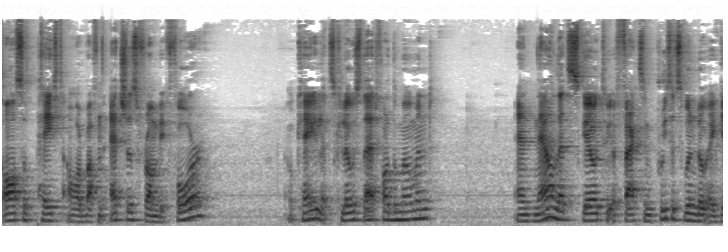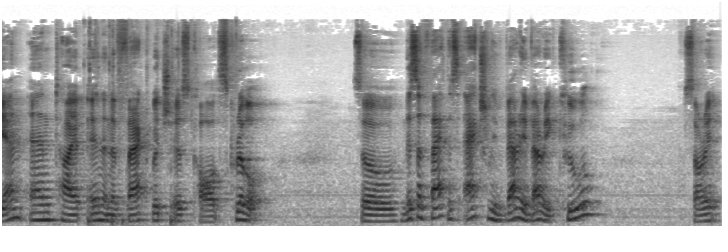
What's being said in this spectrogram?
also paste our roughen edges from before. Okay, let's close that for the moment. And now let's go to effects and presets window again and type in an effect which is called scribble. So this effect is actually very, very cool. Sorry,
